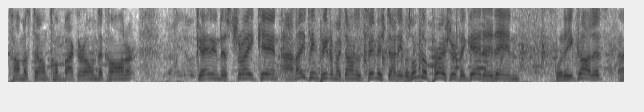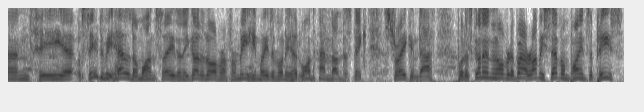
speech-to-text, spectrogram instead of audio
Thomastown come back around the corner, getting the strike in. And I think Peter McDonald finished that. He was under pressure to get it in, but he got it. And he uh, seemed to be held on one side and he got it over. And for me, he might have only had one hand on the stick striking that. But it's gone in and over the bar. Robbie, seven points apiece.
